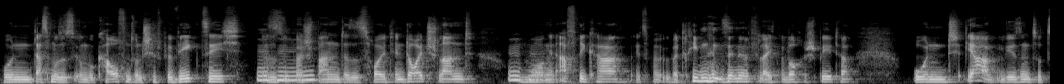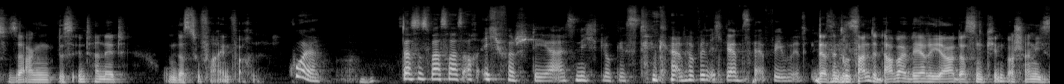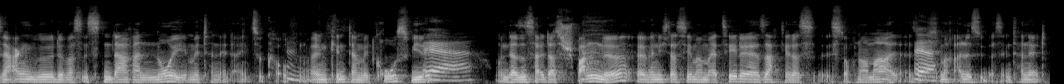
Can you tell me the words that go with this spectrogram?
Und das muss es irgendwo kaufen. So ein Schiff bewegt sich. Das mhm. ist super spannend. Das ist heute in Deutschland und mhm. morgen in Afrika. Jetzt mal im übertriebenen Sinne, vielleicht eine Woche später. Und ja, wir sind sozusagen das Internet, um das zu vereinfachen. Cool. Mhm. Das ist was, was auch ich verstehe als Nicht-Logistiker. Da bin ich ganz happy mit. Das Interessante dabei wäre ja, dass ein Kind wahrscheinlich sagen würde, was ist denn daran neu, im Internet einzukaufen? Mhm. Weil ein Kind damit groß wird. Ja. Und das ist halt das Spannende, äh, wenn ich das jemandem erzähle, der sagt, ja, das ist doch normal. Also ja. ich mache alles übers Internet.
